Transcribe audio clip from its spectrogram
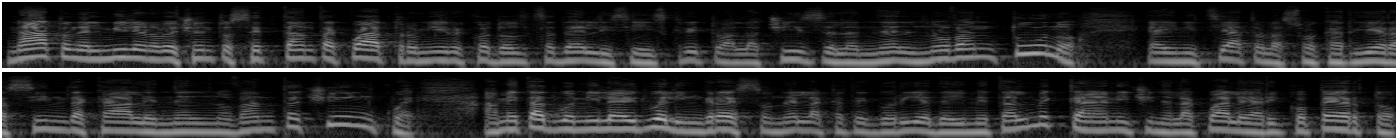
Nato nel 1974, Mirko Dolzadelli si è iscritto alla CISL nel 91 e ha iniziato la sua carriera sindacale nel 95. A metà 2002 l'ingresso nella categoria dei metalmeccanici, nella quale ha ricoperto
